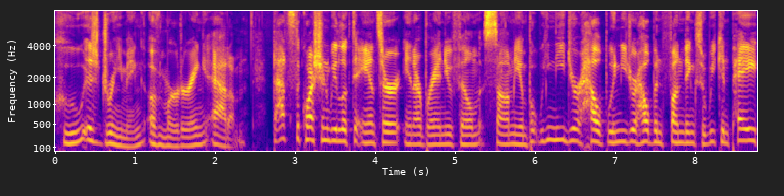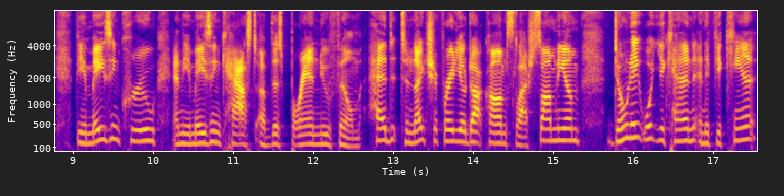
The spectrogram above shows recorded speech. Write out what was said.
who is dreaming of murdering Adam? That's the question we look to answer in our brand new film, Somnium. But we need your help. We need your help in funding so we can pay the amazing crew and the amazing cast of this brand new film. Head to nightshiftradio.com slash somnium. Donate what you can, and if you can't,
